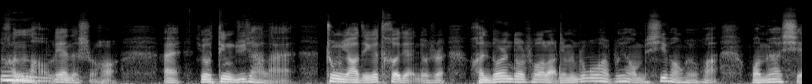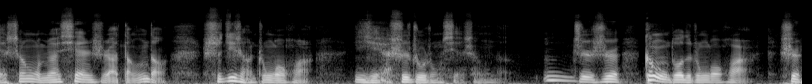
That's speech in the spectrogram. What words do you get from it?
很老练的时候，哎，又定居下来。重要的一个特点就是，很多人都说了，你们中国画不像我们西方绘画，我们要写生，我们要现实啊等等。实际上，中国画也是注重写生的。嗯只是更多的中国画是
